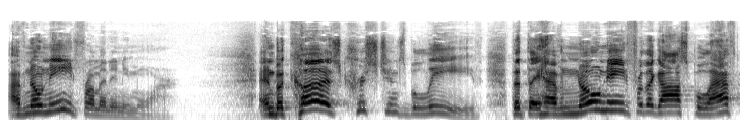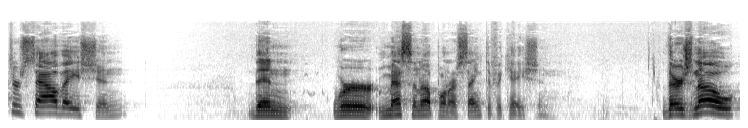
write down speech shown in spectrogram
I have no need from it anymore. And because Christians believe that they have no need for the gospel after salvation, then we're messing up on our sanctification. There's no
